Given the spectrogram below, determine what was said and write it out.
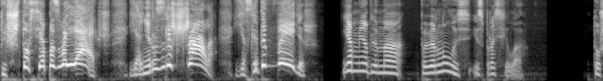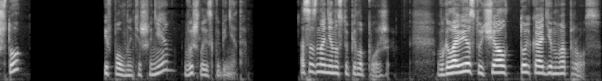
«Ты что себе позволяешь? Я не разрешала! Если ты выйдешь!» Я медленно повернулась и спросила «То что?» И в полной тишине вышла из кабинета. Осознание наступило позже. В голове стучал только один вопрос.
